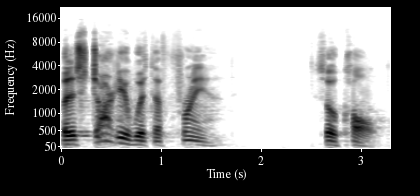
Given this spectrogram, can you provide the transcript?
But it started with a friend, so called,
